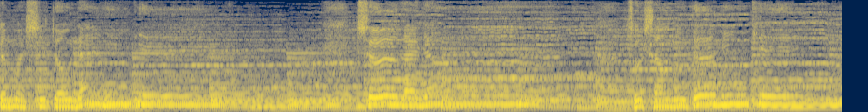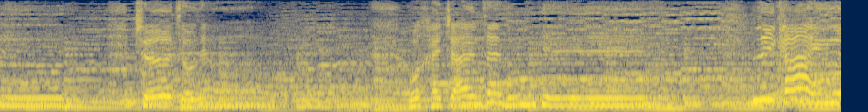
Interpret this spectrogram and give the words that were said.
什么事都难一点。车来了，坐上你的明天。车走了，我还站在路边。离开我，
